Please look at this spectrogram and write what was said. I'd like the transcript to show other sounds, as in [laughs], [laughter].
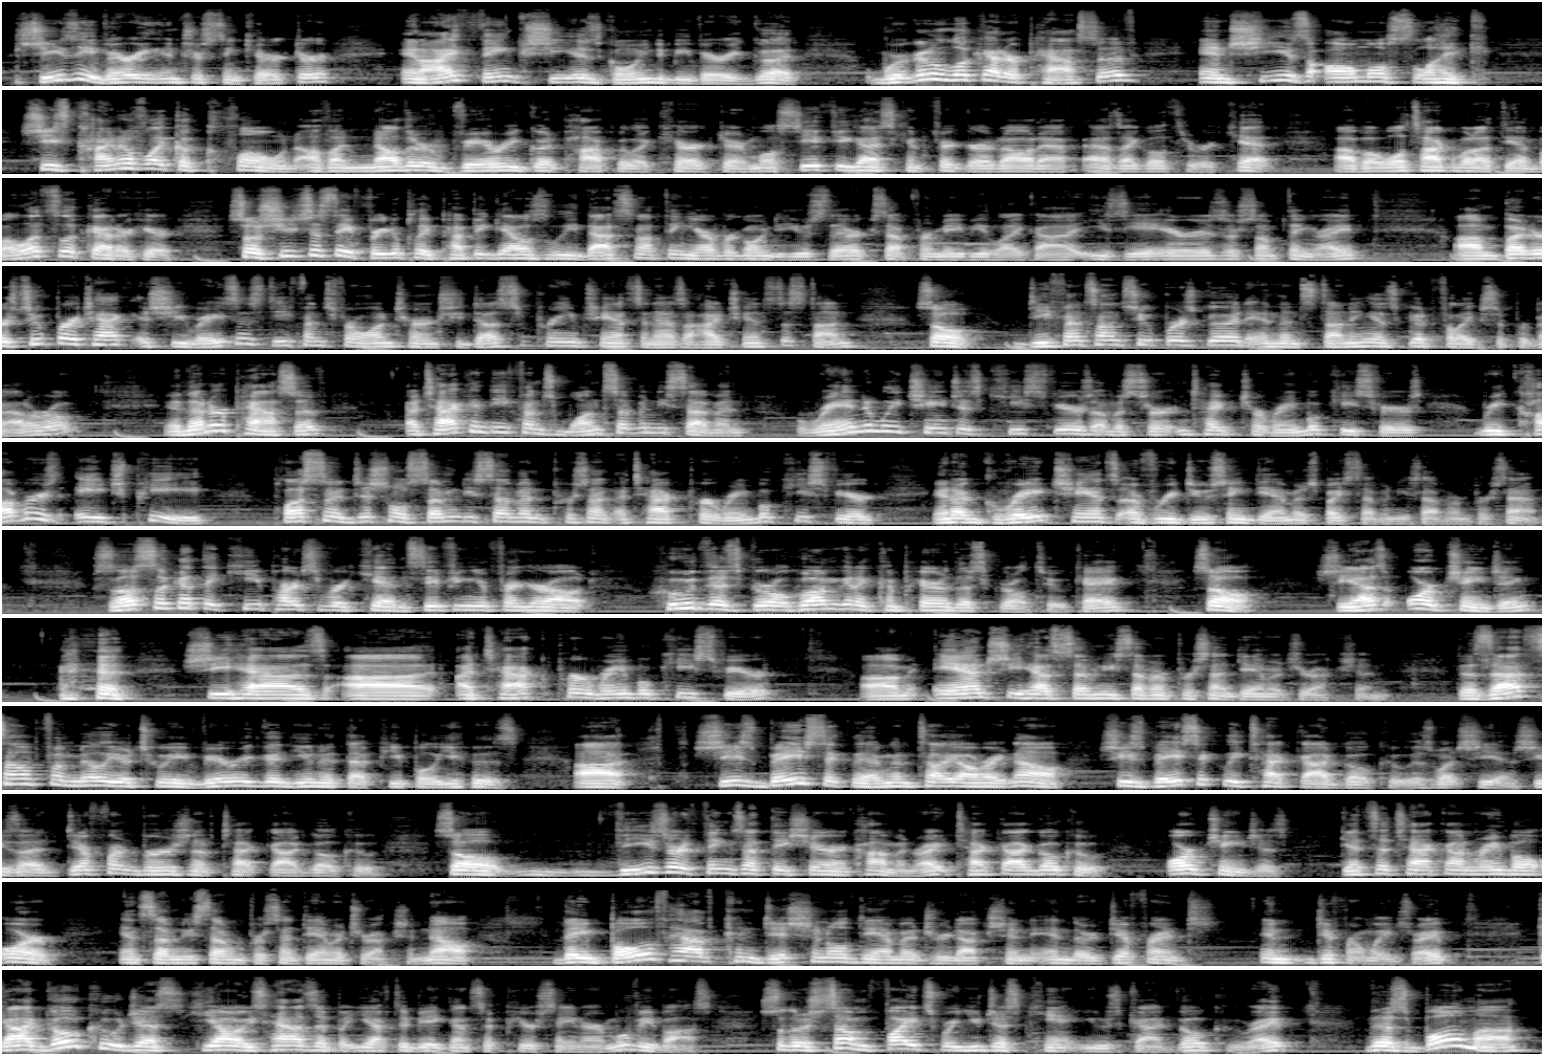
She's a very interesting character, and I think she is going to be very good. We're going to look at her passive, and she is almost like she's kind of like a clone of another very good popular character, and we'll see if you guys can figure it out as I go through her kit. Uh, but we'll talk about it at the end. But let's look at her here. So she's just a free to play Peppy Gals lead. That's nothing you're ever going to use there, except for maybe like uh, easy areas or something, right? Um, but her super attack is she raises defense for one turn. She does supreme chance and has a high chance to stun. So defense on super is good, and then stunning is good for like super battle road. And then her passive, attack and defense 177, randomly changes key spheres of a certain type to rainbow key spheres, recovers HP, plus an additional 77% attack per rainbow key sphere, and a great chance of reducing damage by 77%. So let's look at the key parts of her kit and see if you can figure out who this girl, who I'm going to compare this girl to, okay? So she has orb changing, [laughs] she has uh, attack per rainbow key sphere, um, and she has 77% damage reduction. Does that sound familiar to a very good unit that people [laughs] use? Uh, she's basically, I'm going to tell y'all right now, she's basically Tech God Goku, is what she is. She's a different version of Tech God Goku. So these are things that they share in common, right? Tech God Goku, orb changes, gets attack on Rainbow Orb, and 77% damage reduction. Now, they both have conditional damage reduction in their different in different ways, right? God Goku just he always has it, but you have to be against a pure Saiyan or a movie boss. So there's some fights where you just can't use God Goku, right? This Bulma,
